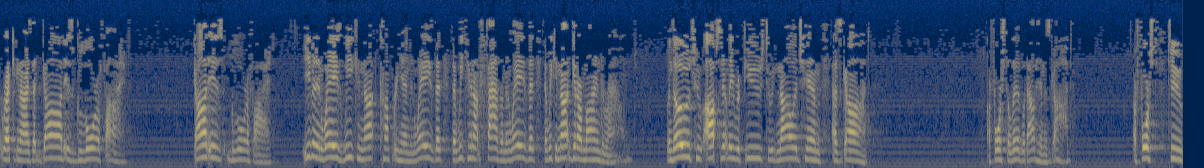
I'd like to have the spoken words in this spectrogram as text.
recognize that God is glorified. God is glorified, even in ways we cannot comprehend, in ways that, that we cannot fathom, in ways that, that we cannot get our mind around. When those who obstinately refuse to acknowledge Him as God are forced to live without Him as God, are forced to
